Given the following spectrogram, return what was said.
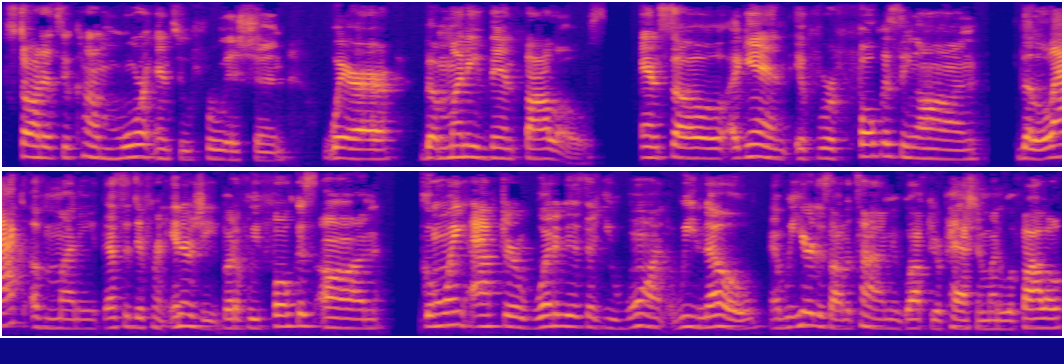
started to come more into fruition where the money then follows. And so, again, if we're focusing on the lack of money, that's a different energy. But if we focus on going after what it is that you want, we know, and we hear this all the time, you go after your passion, money will follow.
